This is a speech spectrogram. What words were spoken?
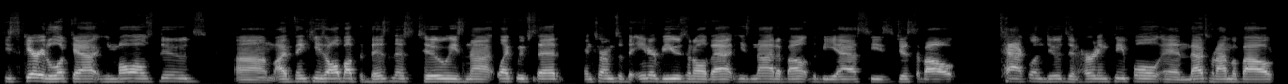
He's scary to look at. He mauls dudes. Um, I think he's all about the business too. He's not like we've said in terms of the interviews and all that. He's not about the BS. He's just about tackling dudes and hurting people, and that's what I'm about.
